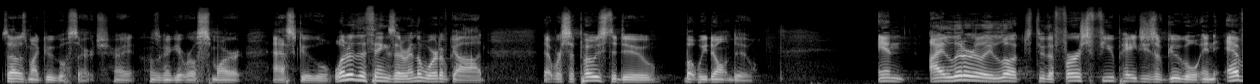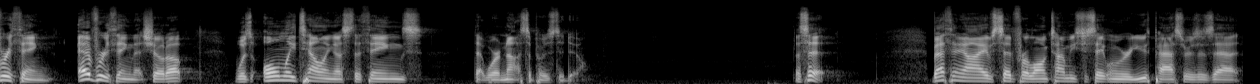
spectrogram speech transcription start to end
So that was my Google search, right? I was going to get real smart, ask Google, what are the things that are in the Word of God that we're supposed to do, but we don't do? And I literally looked through the first few pages of Google, and everything, everything that showed up was only telling us the things that we're not supposed to do. That's it. Bethany and I have said for a long time, we used to say it when we were youth pastors, is that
